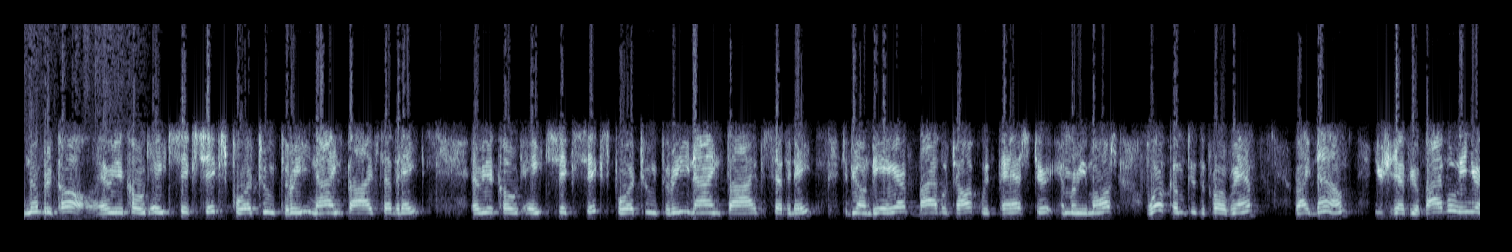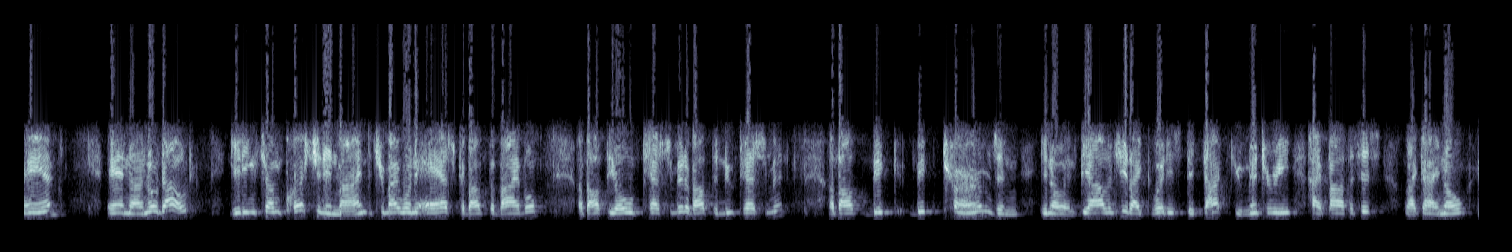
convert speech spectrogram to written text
Number to call, area code 866-423-9578. Area code 866-423-9578 to be on the air, Bible Talk with Pastor Emery Moss. Welcome to the program. Right now, you should have your Bible in your hand and uh, no doubt getting some question in mind that you might want to ask about the Bible, about the Old Testament, about the New Testament, about big big terms and you know in theology like what is the documentary hypothesis like I know.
